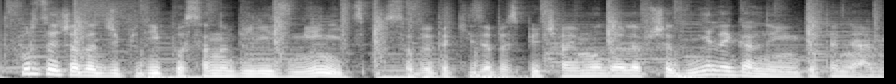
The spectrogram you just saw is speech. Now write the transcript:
Twórcy ChatGPT postanowili zmienić sposoby, w jaki zabezpieczają modele przed nielegalnymi pytaniami.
